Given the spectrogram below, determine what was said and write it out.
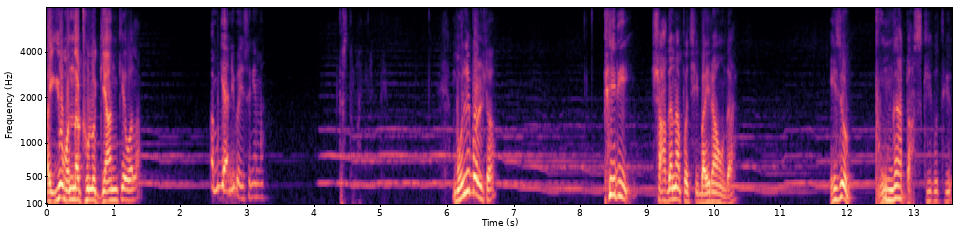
योभन्दा ठुलो ज्ञान के होला? अब ज्ञानी भइसकेँ म। त्यस्तो भोलिपल्ट फेरि साधनापछि बाहिर आउँदा हिजो ढुङ्गा ढस्किएको थियो।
